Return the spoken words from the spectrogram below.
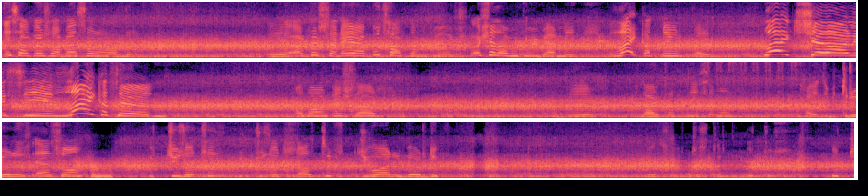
Neyse arkadaşlar ben sonra anlarım. Ee, arkadaşlar eğer bu tarzda videolar için aşağıdan videoyu beğenmeyi, like atmayı unutmayın. Like şelalesi, like atın. O arkadaşlar hadi like attıysanız kaydı bitiriyoruz. En son 330 336 civarı gördük. Yoksa 340 300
